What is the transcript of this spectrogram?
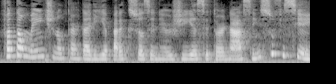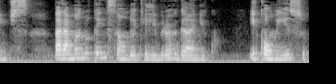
fatalmente não tardaria para que suas energias se tornassem insuficientes para a manutenção do equilíbrio orgânico, e com isso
